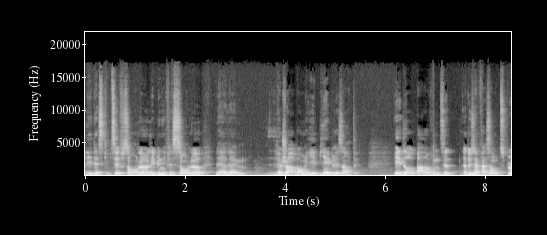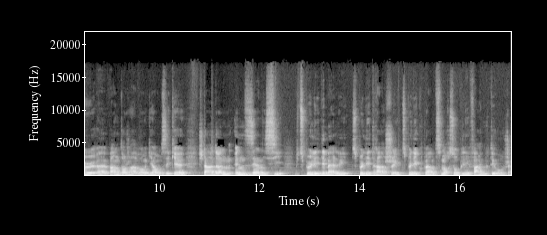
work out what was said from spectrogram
les descriptifs sont là, les bénéfices sont là, jambon il est bien présenté. Et de l'autre part, vous me dites, la deuxième façon que tu peux euh, vendre ton jambon, Guillaume, c'est que je t'en donne une dizaine ici, puis tu peux les déballer, tu peux les trancher, tu peux les couper en petits morceaux puis les faire goûter aux gens.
